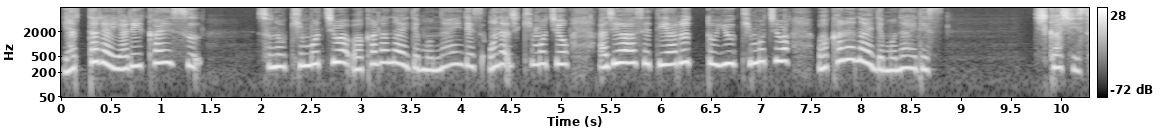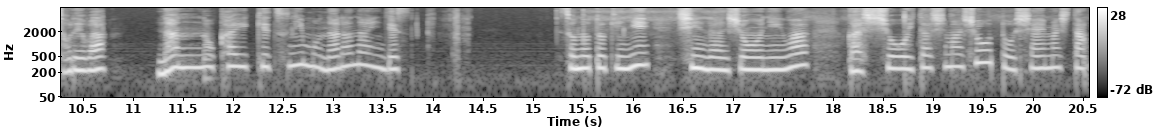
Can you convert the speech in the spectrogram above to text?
やったらやり返す。その気持ちはわからないでもないです。同じ気持ちを味わわせてやるという気持ちはわからないでもないです。しかしそれは何の解決にもならないんです。その時に親鸞上人は合唱いたしましょうとおっしゃいました。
